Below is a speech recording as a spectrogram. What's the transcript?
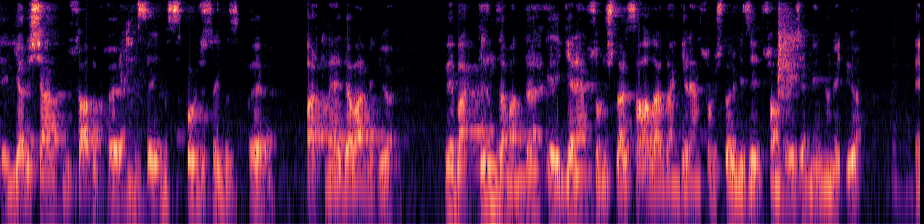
yarışan müsabık öğrenci sayımız, sporcu sayımız artmaya devam ediyor. Ve baktığım zaman da e, gelen sonuçlar, sahalardan gelen sonuçlar bizi son derece memnun ediyor. E,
